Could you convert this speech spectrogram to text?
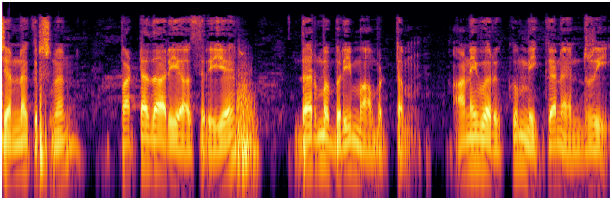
சென்னகிருஷ்ணன், பட்டதாரி ஆசிரியர், தர்மபுரி மாவட்டம். அனைவருக்கும் மிக்க நன்றி.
